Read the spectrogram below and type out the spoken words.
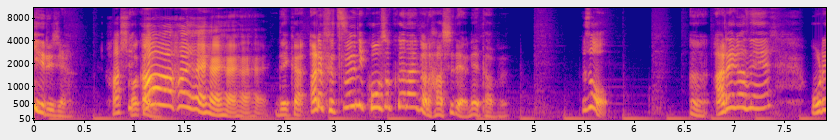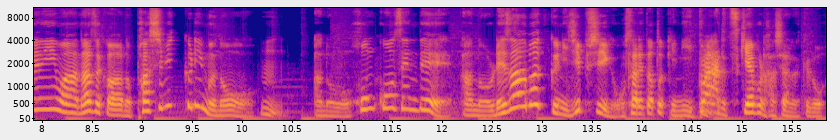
見えるじゃん。橋？ああー、はいはいはいはいはいはい。でかい。あれ普通に高速かなんかの橋だよね多分。そうん。あれがね俺にはなぜかあのパシフィックリムのう。うん。あの香港戦であのレザーバッグにジプシーが押された時にバーンって突き破る橋なんだけど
